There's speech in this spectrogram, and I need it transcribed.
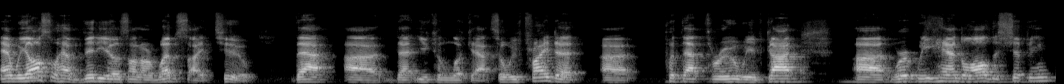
and we also have videos on our website too that uh, that you can look at. So we've tried to uh, put that through. We've got uh, we handle all the shipping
